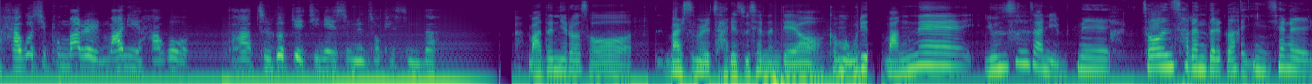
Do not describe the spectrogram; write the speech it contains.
하고 싶은 말을 많이 하고 다 즐겁게 지냈으면 좋겠습니다. 맏언니로서 말씀을 잘해 주셨는데요. 그러면 우리 막내 윤순자님. 네, 좋은 사람들과 인생을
